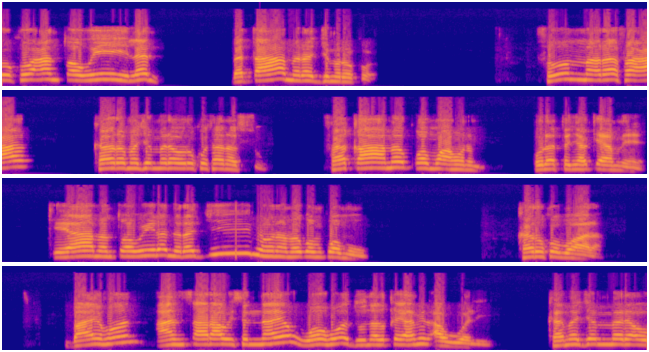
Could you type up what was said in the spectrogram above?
ሩኩዓን طويلا በጣም ረጅም ሩኩ ثم رفع ከመጀመሪያው ሩኩ ተነሱ فقام ቆሙ አሁንም ሁለተኛ ቂያም ነው ይሄ ቂያመን طويلا ረጅም የሆነ መቆም ቆሙ ከሩኩ በኋላ ባይሆን አንጻራዊ ስናየው ወሆ ዱነል ቂያም አልአወሊ ከመጀመሪያው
